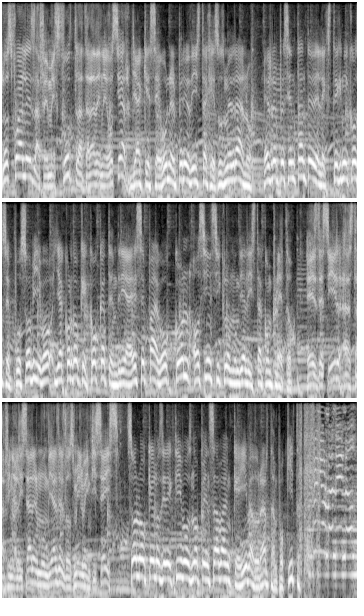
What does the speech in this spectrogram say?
los cuales la Femex Food tratará de negociar, ya que según el periodista Jesús Medrano, el representante del ex técnico se puso vivo y acordó que Coca tendría ese pago con o sin ciclo mundialista completo, es decir, hasta finalizar el Mundial del 2026. Solo que los directivos no pensaban que iba a durar tan poquito. Señor Maneno,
